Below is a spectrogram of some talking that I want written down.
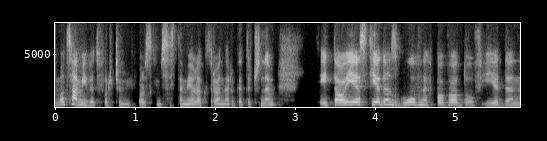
mocami wytwórczymi w polskim systemie elektroenergetycznym. I to jest jeden z głównych powodów i jeden,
